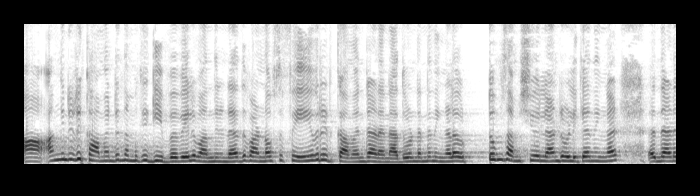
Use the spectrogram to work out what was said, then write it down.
അങ്ങനെ ഒരു കമന്റ് നമുക്ക് ഗിവ് അവേയിൽ വന്നിട്ടുണ്ട്. അത് one of the favourite comment ആണ്. അതുകൊണ്ട് തന്നെ നിങ്ങളെ ഒട്ടും സംശയമില്ലാണ്ട് വിളിക്കാൻ നിങ്ങൾ എന്താണ്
